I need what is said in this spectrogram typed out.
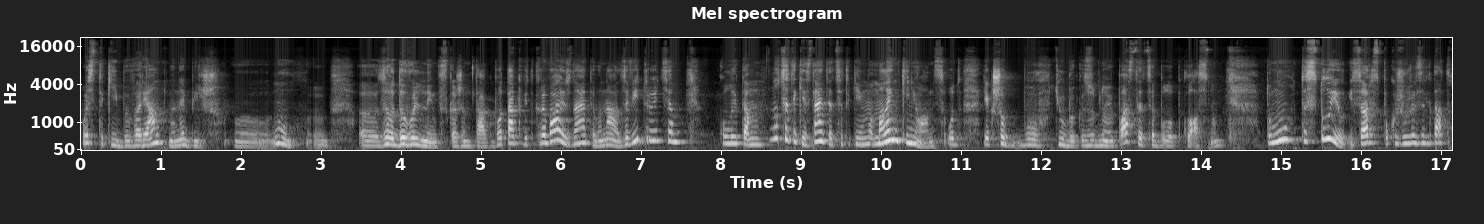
Ось такий би варіант мене більш е, ну, е, е, задовольнив, скажімо так. Бо так відкриваю, знаєте, вона завітрюється. Коли там, ну це такий, знаєте, це такий маленький нюанс. От якщо б був тюбик зубної пасти, це було б класно. Тому тестую і зараз покажу результат.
